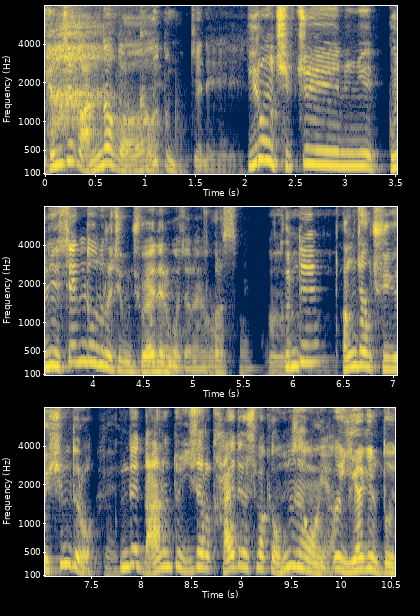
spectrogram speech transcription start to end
전세가 안 나가. 그것도 문제네. 이러면 집주인이 본인 생돈으로 지금 줘야 되는 거잖아요. 그렇습니다. 음. 근데 당장 주기가 힘들어. 네. 근데 나는 또 이사를 가야 될 수밖에 없는 상황이야. 그 이야기는 또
